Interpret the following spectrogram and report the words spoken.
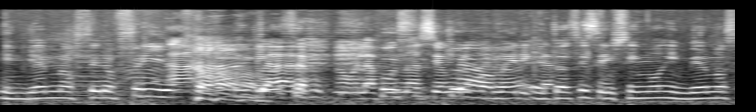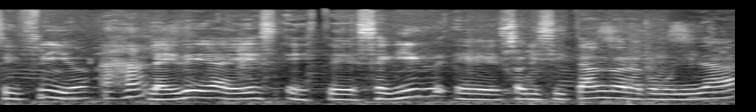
invierno cero frío. Claro, como la Fundación Grupo América, Entonces sí. pusimos invierno sin frío. Ajá. La idea es este, seguir eh, solicitando a la comunidad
